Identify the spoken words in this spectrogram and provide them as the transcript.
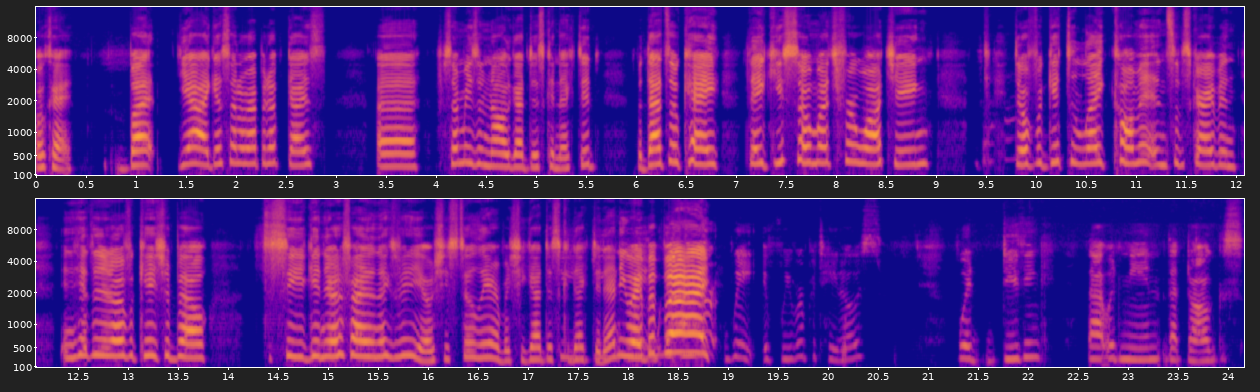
okay. But yeah, I guess that'll wrap it up, guys. Uh, for some reason I got disconnected, but that's okay. Thank you so much for watching. Don't forget to like, comment, and subscribe, and, and hit the notification bell to see you get notified of the next video. She's still there, but she got Do you- do disconnected. you- Anyway, wait, bye if we bye. wait, if we were potatoes, would do you think that would mean that dogs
